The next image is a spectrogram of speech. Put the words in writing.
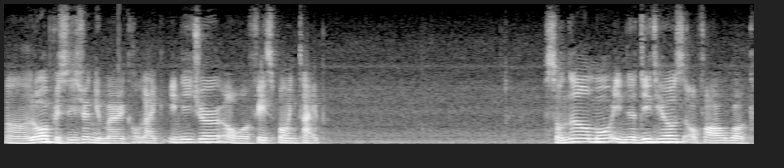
uh, lower precision numerical like integer or fixed point type. So now more in the details of our work.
